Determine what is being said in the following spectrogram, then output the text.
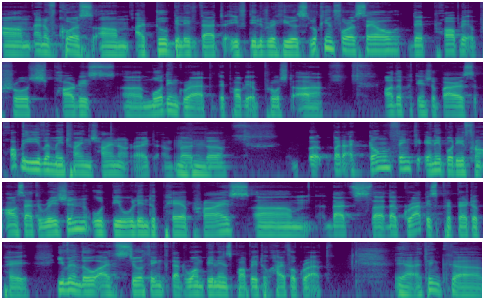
Um, and of course, um, I do believe that if Delivery Hero is looking for a sale, they probably approach parties uh, more than Grab. They probably approached uh, other potential buyers, probably even Meituan in China, right? Mm-hmm. But uh, but but I don't think anybody from outside the region would be willing to pay a price um, that's uh, that Grab is prepared to pay. Even though I still think that one billion is probably too high for Grab. Yeah, I think uh,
